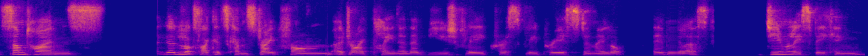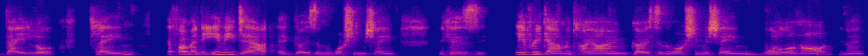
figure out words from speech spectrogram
Sometimes it looks like it's come straight from a dry cleaner. They're beautifully crisply pressed and they look fabulous. Generally speaking, they look clean. If I'm in any doubt, it goes in the washing machine because every garment I own goes in the washing machine, wool or not. You know,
